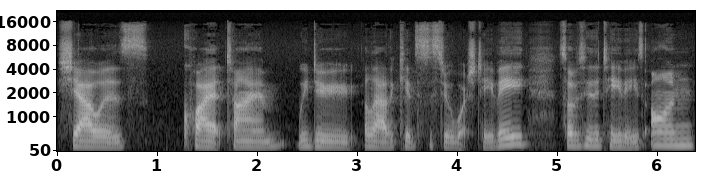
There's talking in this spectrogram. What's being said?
showers, quiet time. We do allow the kids to still watch TV. So obviously the TV's on.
